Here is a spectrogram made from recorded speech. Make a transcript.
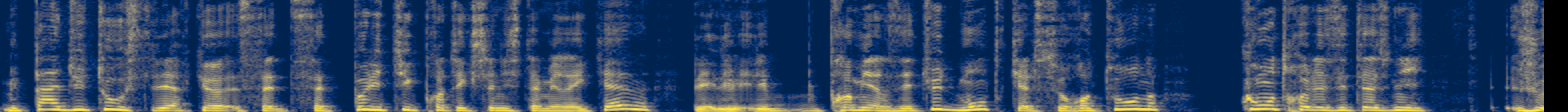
Mais pas du tout. C'est-à-dire que cette, cette politique protectionniste américaine, les, les- les premières études montrent qu'elle se retourne contre les États-Unis. Je,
